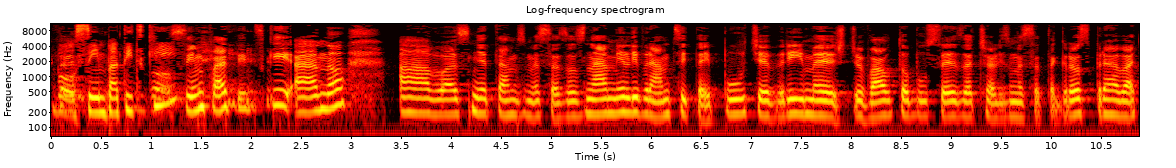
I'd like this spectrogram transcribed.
Bol sympatický. Bol sympatický, áno. A vlastne tam sme sa zoznámili v rámci tej púte v Ríme, ešte v autobuse, začali sme sa tak rozprávať.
